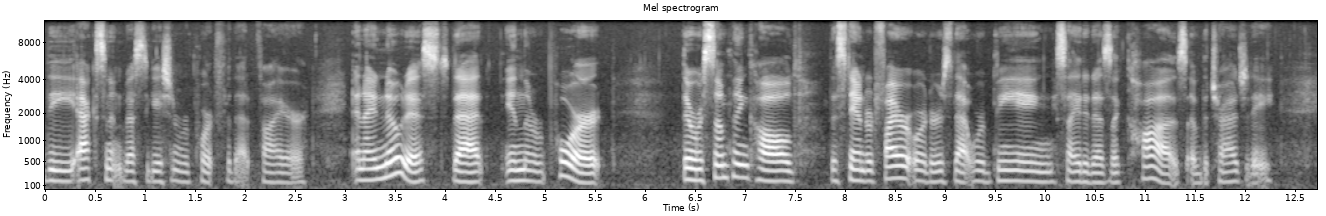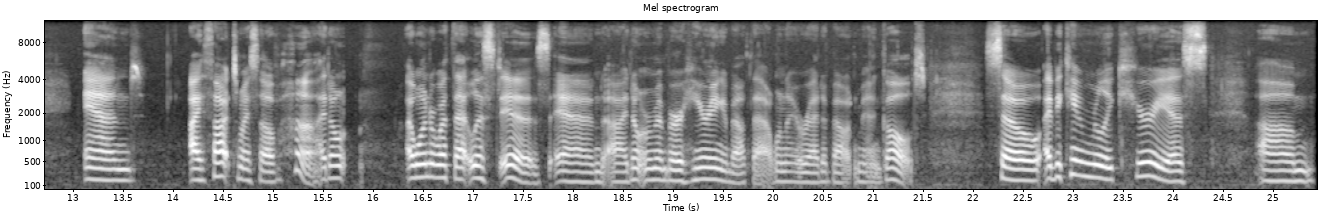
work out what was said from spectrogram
the accident investigation report for that fire and I noticed that in the report there was something called the standard fire orders that were being cited as a cause of the tragedy. And I thought to myself, huh, I don't, I wonder what that list is. And I don't remember hearing about that when I read about Mann Gulch. So I became really curious um,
